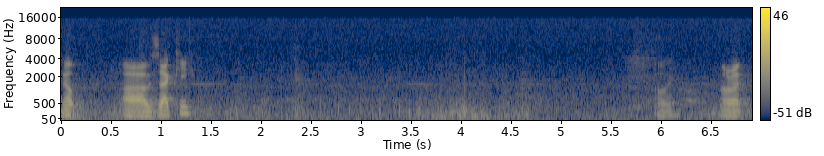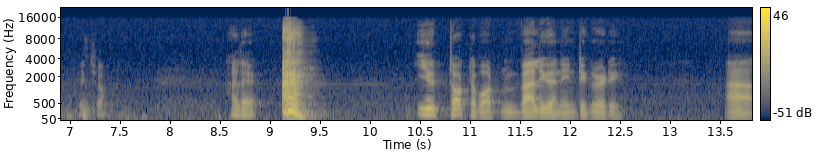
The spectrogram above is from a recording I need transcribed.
Nope. Uh, Zaki? Okay. All right. Pinchot? Hi there. you talked about value and integrity. Uh,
